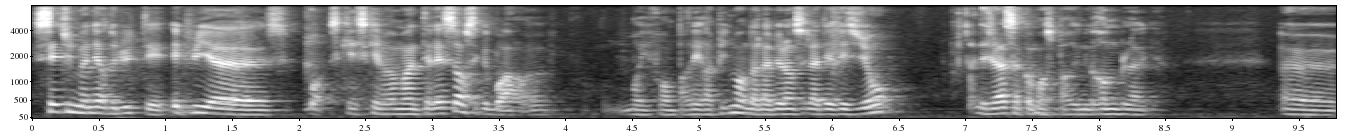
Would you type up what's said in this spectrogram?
C'est une manière de lutter. Et puis, euh, bon, ce, qui est, ce qui est vraiment intéressant, c'est que, bon, euh, bon, il faut en parler rapidement, dans la violence et la dérision, déjà, ça commence par une grande blague. Euh,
